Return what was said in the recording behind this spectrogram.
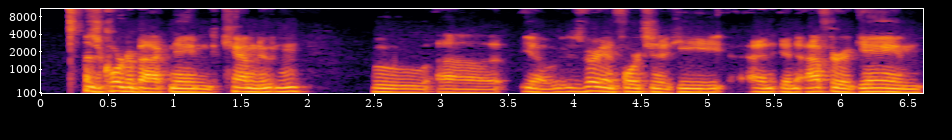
there's a quarterback named Cam Newton who, uh, you know, was very unfortunate. He, and, and after a game,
